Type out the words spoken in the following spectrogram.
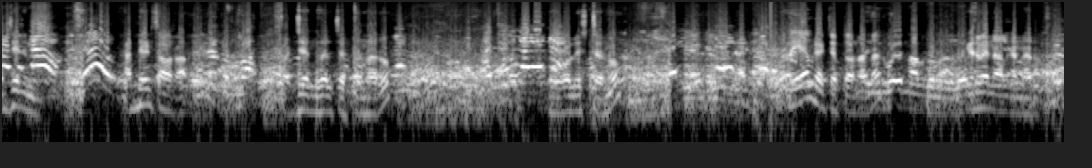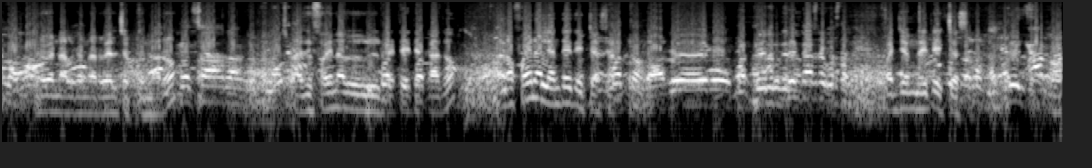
పద్దెనిమిది. హదినెండు ಸಾವಿರ పద్దెనిమిది వేలు చెప్తున్నారు ఓలిస్టర్ను ఏం రేట్ చెప్తున్నారు ఇరవై నాలుగు నాలుగు ఇరవై నాలుగున్నర ఇరవై నాలుగున్నర వేలు చెప్తున్నారు అది ఫైనల్ రేట్ అయితే కాదు అలా ఫైనల్ ఎంత అయితే ఇచ్చేస్తారు పద్దెనిమిది పద్దెనిమిది అయితే ఇచ్చేస్తారు ఆ,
